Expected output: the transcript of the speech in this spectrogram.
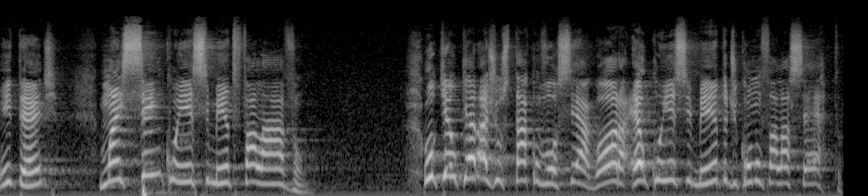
Entende? Mas sem conhecimento falavam. O que eu quero ajustar com você agora é o conhecimento de como falar certo.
